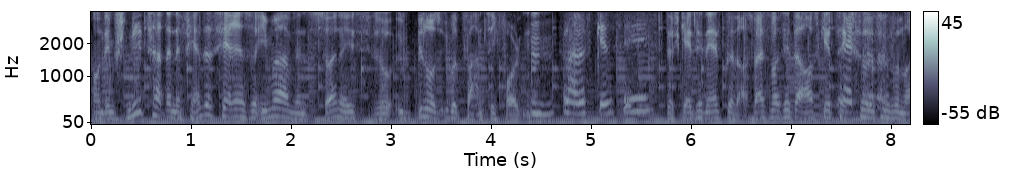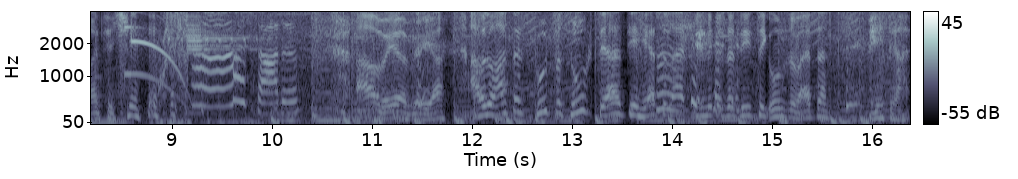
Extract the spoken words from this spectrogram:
Und im Schnitt hat eine Fernsehserie so immer, wenn es so eine ist, so ein bisschen was über 20 Folgen. Na, das geht sich. Das geht sich nicht gut aus. Weißt du, was sich da ausgeht? Nicht gut aus. 695. Ah, schade. aber ja, aber ja. Aber du hast es gut versucht, ja, dir herzuleiten mit der Statistik und so weiter. Petra,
